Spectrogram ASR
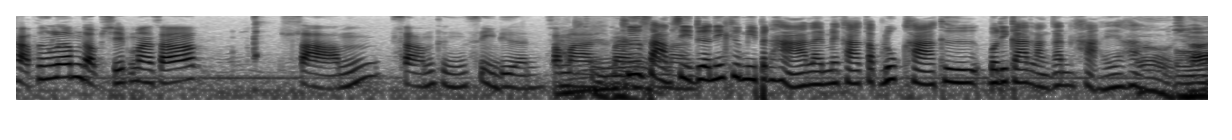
ค่ะ เพิ่งเริ่ม dropship มาสัก สามสามถึงสี่เดือนประมาณคือประมาณ3-4 เดือนนี่คือมีปัญหาอะไรไหมคะ กับลูกค้าคือบริการหลังการขายอะค่ะ เออใช่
